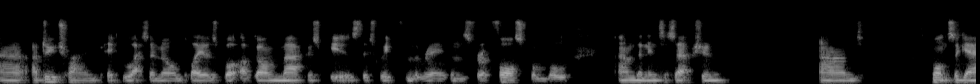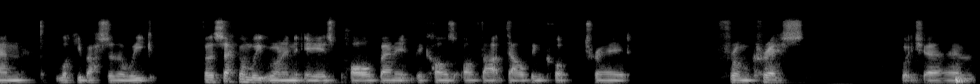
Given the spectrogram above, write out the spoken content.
uh, I do try and pick lesser known players, but I've gone Marcus Peters this week from the Ravens for a forced fumble and an interception. And once again, lucky bastard of the week for the second week running is Paul Bennett because of that Dalvin Cook trade from Chris, which um,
